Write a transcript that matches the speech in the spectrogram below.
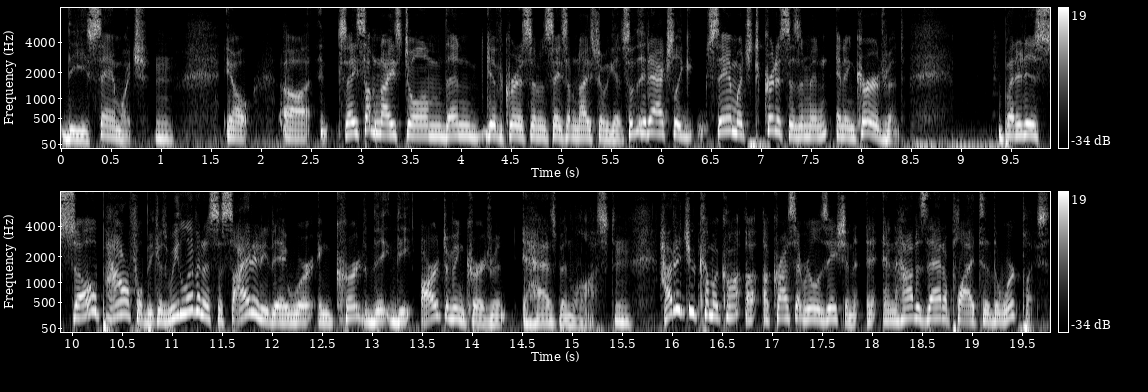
the sandwich. You know, uh, say something nice to them, then give criticism and say something nice to them again. So it actually sandwiched criticism and, and encouragement but it is so powerful because we live in a society today where encourage, the, the art of encouragement has been lost. How did you come aco- uh, across that realization, and how does that apply to the workplace?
